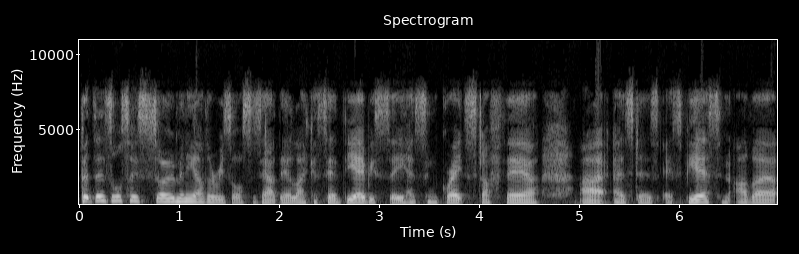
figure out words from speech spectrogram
But there's also so many other resources out there. Like I said, the ABC has some great stuff there, uh, as does SBS and other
